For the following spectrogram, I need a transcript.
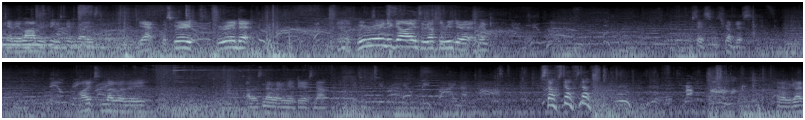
Okay, the alarming thing has been raised. Yeah, we're screwed. We ruined it. We ruined it, guys. We have to redo it, I think. What's this? Let's grab this. Hide to lower the... Oh, there's no way we're going to do this now. Stealth, stealth, stealth! Okay, there we go.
